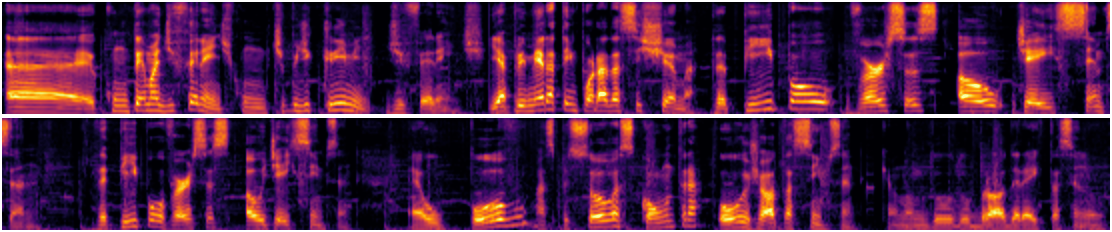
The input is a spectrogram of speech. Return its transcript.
é, com um tema diferente, com um tipo de crime diferente. E a primeira temporada se chama The People vs. O.J. Simpson. The People vs. O.J. Simpson. É o povo, as pessoas contra O.J. Simpson, que é o nome do, do brother aí que está sendo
